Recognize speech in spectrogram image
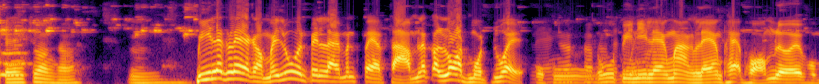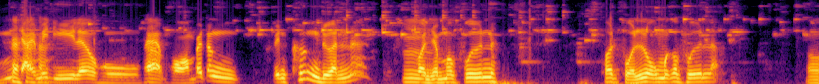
เป็นช่วงเขาอืม ปีแรกๆอะไม่รู้มันเป็นอะไรมันแฝดสามแล้วก็รอดหมดด้วยแรงนะครับโอ้โหปีนี้แรงมากแรงแพะผอมเลย ผมใจไม่ดีเลยโอ้โหแพะผอมไปตั้งเป็นครึ่งเดือนนะมก่อนจะมาฟื้นนะพอฝนลงมันก็ฟื้นแล้วอ๋อ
